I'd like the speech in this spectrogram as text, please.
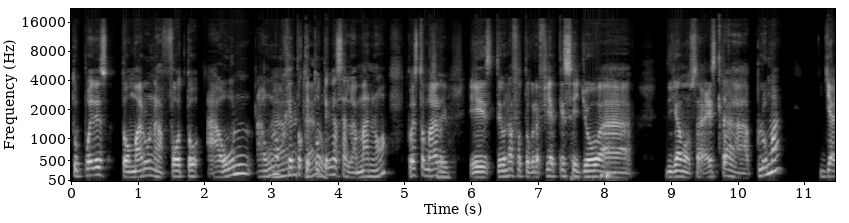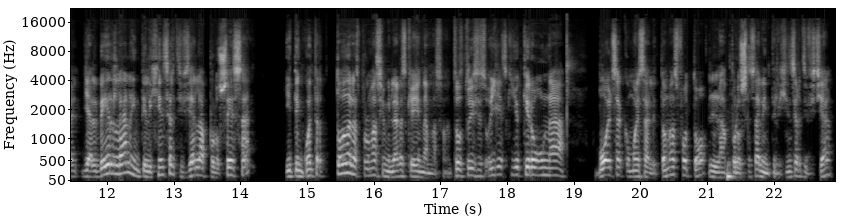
tú puedes tomar una foto a un, a un ah, objeto que tú tengas a la mano. Puedes tomar este, una fotografía, qué sé yo, a, digamos, a esta pluma y al, verla, la inteligencia artificial la procesa y te encuentra todas las plumas similares que hay en Amazon. Entonces tú dices, oye, es que yo quiero una bolsa como esa. Le tomas foto, la procesa la inteligencia artificial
